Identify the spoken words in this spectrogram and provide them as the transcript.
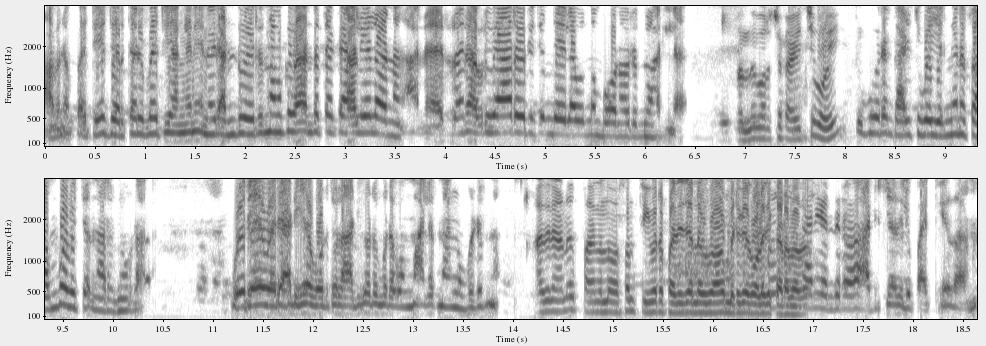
അവനെ പറ്റിയ ചെറുക്കനെ പറ്റി അങ്ങനെയാണ്. രണ്ടുപേരും നമുക്ക് വേണ്ടത്തൊക്കെ ആളുകളാണ്. അന്നേരം അവർ വേറെ ഒരു ചിന്തയില ഒന്നും പോണവരൊന്നും അല്ല. അന്ന് കുറച്ച് കഴിച്ചു പോയി. ദൂരം കഴിച്ചു പോയി. എങ്ങനെ സംഭവിച്ചെന്ന് അറിഞ്ഞൂടാ. ഒരേ ഒരു അടിയെ കൊടുത്തുള്ള അടിയോടും കൂടെ മലന്ന് അങ്ങ് വിടുന്നു. അതിനാണ് പതിനൊന്ന് ദിവസം തീവ്ര പരിചരണ വിഭാഗം മെഡിക്കൽ കോളേജിൽ കടന്നത്. അടിച്ചതിൽ പറ്റിയതാണ്.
